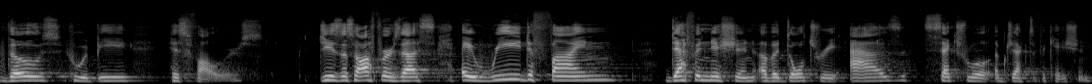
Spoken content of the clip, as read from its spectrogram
those who would be his followers. Jesus offers us a redefined definition of adultery as sexual objectification.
